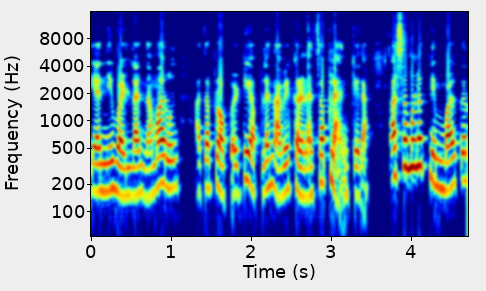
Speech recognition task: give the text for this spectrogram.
यांनी वडिलांना मारून आता प्रॉपर्टी आपल्या नावे करण्याचा प्लॅन केला. असं म्हणत निंबाळकर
